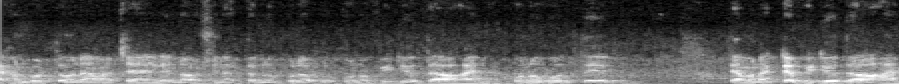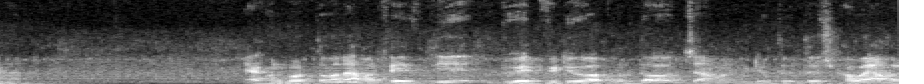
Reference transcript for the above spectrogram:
এখন বর্তমানে আমার চ্যানেলে নওশিন আক্তার নুপুর বাপুর কোনো ভিডিও দেওয়া হয় না। কোনো বলতে তেমন একটা ভিডিও দেওয়া হয় না। এখন বর্তমানে আমার পেজ দিয়ে ডুয়েট ভিডিও আপলোড দেওয়া হচ্ছে আমার ভিডিওতে তো সবাই আমার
